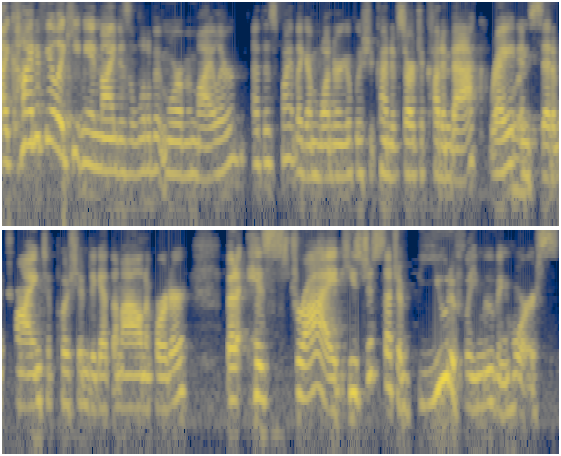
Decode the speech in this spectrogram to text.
I kind of feel like Keep Me in Mind is a little bit more of a miler at this point. Like I'm wondering if we should kind of start to cut him back, right? Right. Instead of trying to push him to get the mile and a quarter. But his stride, he's just such a beautifully moving horse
